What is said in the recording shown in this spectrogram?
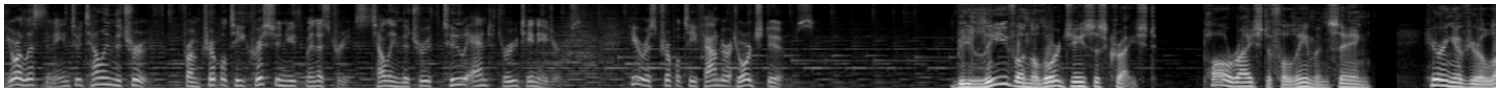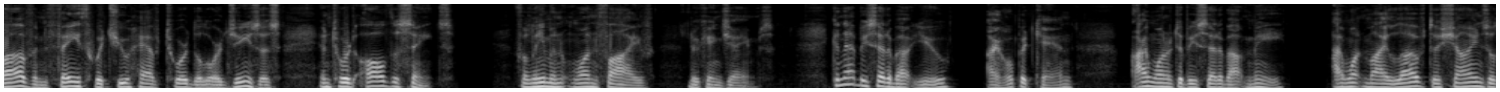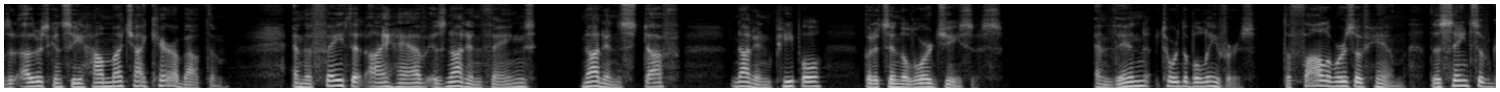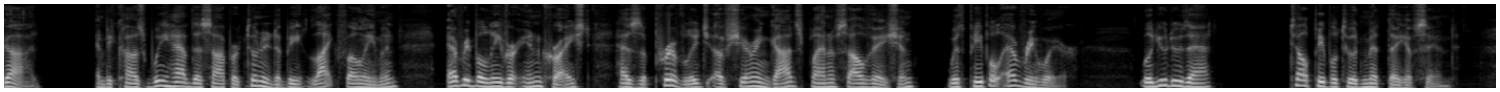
You're listening to Telling the Truth from Triple T Christian Youth Ministries, telling the truth to and through teenagers. Here is Triple T founder George Dooms. Believe on the Lord Jesus Christ. Paul writes to Philemon saying, Hearing of your love and faith which you have toward the Lord Jesus and toward all the saints. Philemon 1 5, New King James. Can that be said about you? I hope it can. I want it to be said about me. I want my love to shine so that others can see how much I care about them. And the faith that I have is not in things, not in stuff, not in people, but it's in the Lord Jesus. And then toward the believers, the followers of Him, the saints of God. And because we have this opportunity to be like Philemon, every believer in Christ has the privilege of sharing God's plan of salvation with people everywhere. Will you do that? Tell people to admit they have sinned,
